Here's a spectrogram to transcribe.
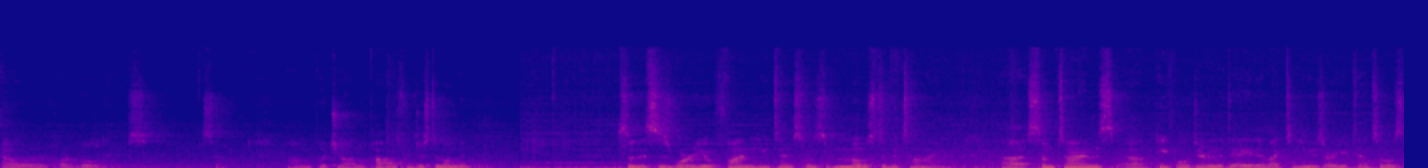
our hard-boiled eggs. So I'll um, put you on pause for just a moment. So this is where you'll find the utensils most of the time. Uh, sometimes uh, people during the day, they like to use our utensils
